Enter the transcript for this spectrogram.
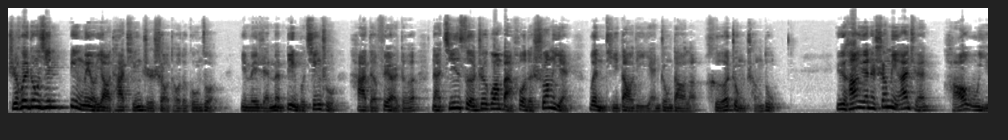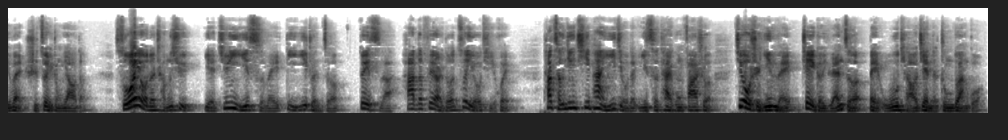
指挥中心并没有要他停止手头的工作。因为人们并不清楚哈德菲尔德那金色遮光板后的双眼问题到底严重到了何种程度。宇航员的生命安全毫无疑问是最重要的，所有的程序也均以此为第一准则。对此啊，哈德菲尔德最有体会。他曾经期盼已久的一次太空发射，就是因为这个原则被无条件的中断过。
